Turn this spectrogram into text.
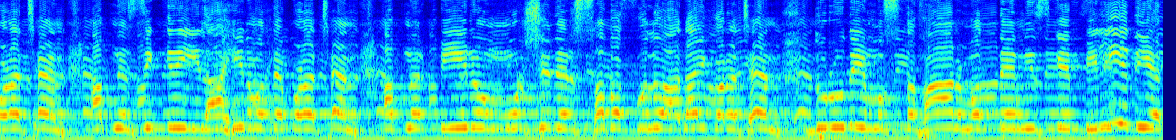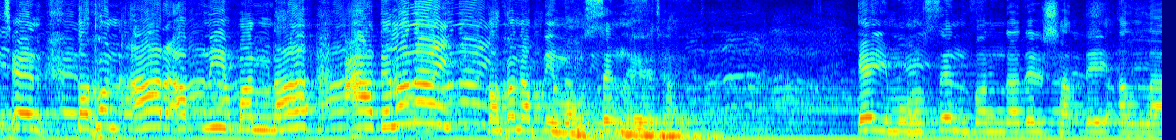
পড়েছেন, আপনি জিক্রি ইলাহির মধ্যে পড়েছেন, আপনার পীর ও মুর্শিদের সবকগুলো আদায় করেছেন, দুরুদি মুস্তফার মধ্যে নিজকে বিলিয়ে দিয়েছেন, তখন আর আপনি বান্দা আদেল নাই, তখন আপনি মোহসেন হয়ে যান। এই মোহসেন বন্দাদের সাথে আল্লাহ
